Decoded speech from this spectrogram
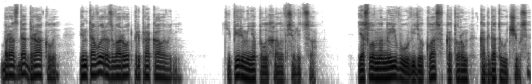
борозда Дракулы, винтовой разворот при прокалывании. Теперь у меня полыхало все лицо. Я словно наяву увидел класс, в котором когда-то учился.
